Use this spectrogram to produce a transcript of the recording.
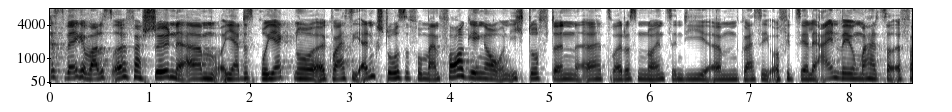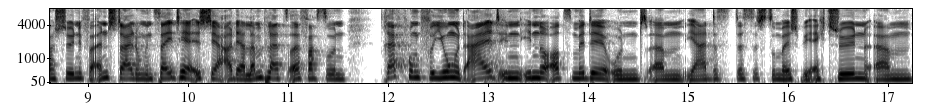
deswegen war das einfach schön. Ähm, ja, das Projekt nur äh, quasi angestoßen von meinem Vorgänger und ich durfte dann äh, 2019 die ähm, quasi offizielle Einweihung machen. Es einfach schöne Veranstaltungen. Seither ist ja auch der Lammplatz einfach so ein Treffpunkt für Jung und Alt in, in der Ortsmitte und ähm, ja, das, das ist zum Beispiel echt schön. Ähm,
